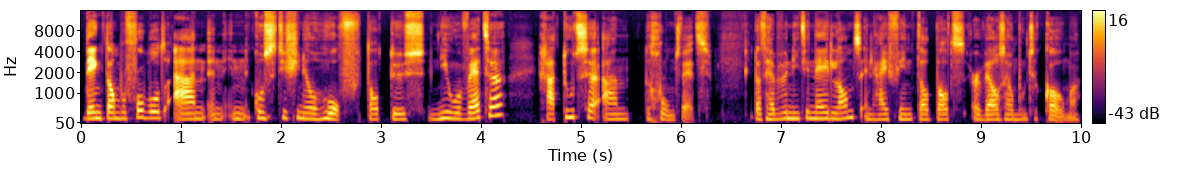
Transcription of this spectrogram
Denk dan bijvoorbeeld aan een, een constitutioneel hof, dat dus nieuwe wetten gaat toetsen aan de grondwet. Dat hebben we niet in Nederland en hij vindt dat dat er wel zou moeten komen.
